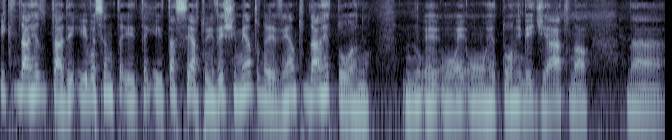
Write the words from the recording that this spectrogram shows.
e que dá resultado. E, e você está tá certo, o investimento no evento dá retorno. É, um, é um retorno imediato na, na,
